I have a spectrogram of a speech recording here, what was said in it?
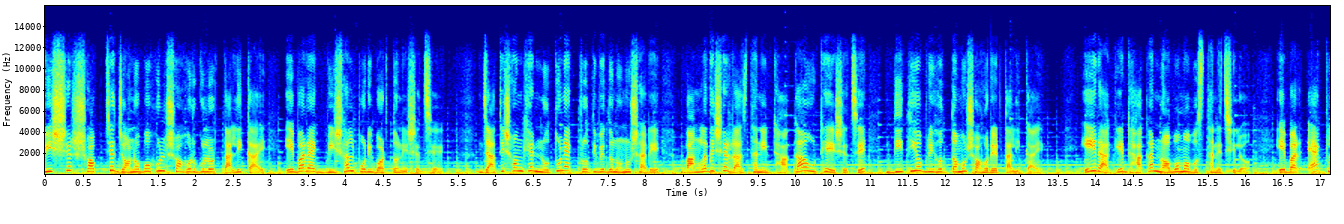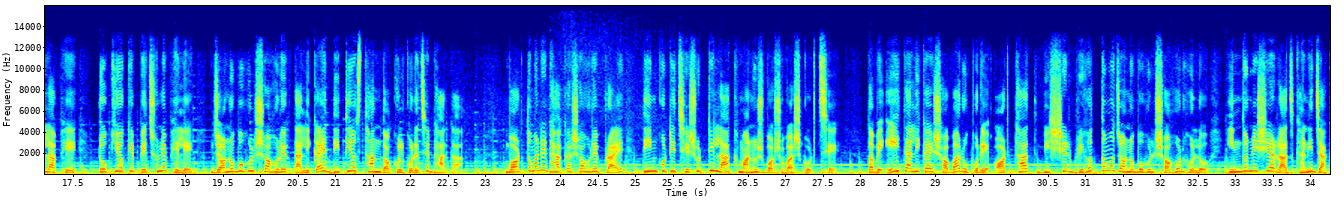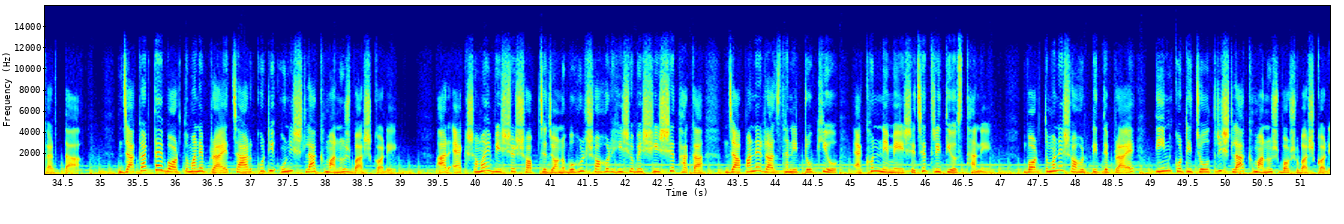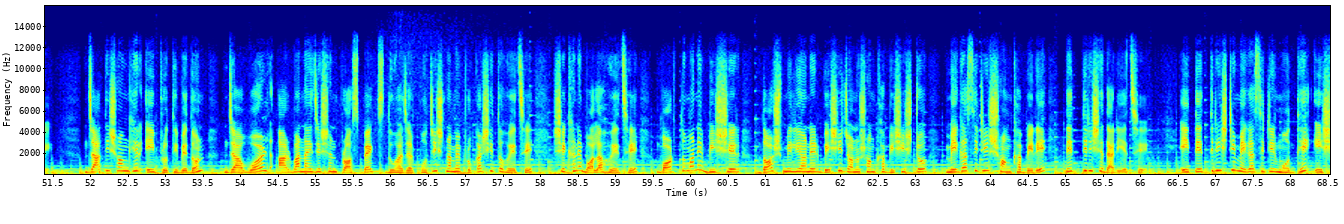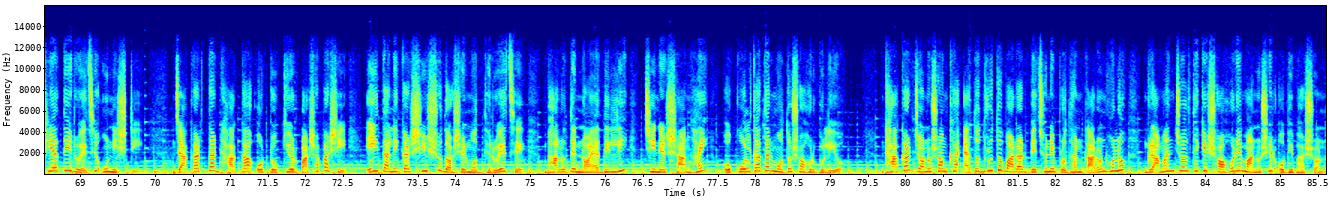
বিশ্বের সবচেয়ে জনবহুল শহরগুলোর তালিকায় এবার এক বিশাল পরিবর্তন এসেছে। জাতিসংঘের নতুন এক প্রতিবেদন অনুসারে বাংলাদেশের রাজধানী ঢাকা উঠে এসেছে দ্বিতীয় বৃহত্তম শহরের তালিকায়। এর আগে ঢাকা নবম অবস্থানে ছিল। এবার এক লাফে টোকিওকে পেছনে ফেলে জনবহুল শহরের তালিকায় দ্বিতীয় স্থান দখল করেছে ঢাকা। বর্তমানে ঢাকা শহরে প্রায় তিন কোটি ছেষট্টি লাখ মানুষ বসবাস করছে। তবে এই তালিকায় সবার উপরে অর্থাৎ বিশ্বের বৃহত্তম জনবহুল শহর হল ইন্দোনেশিয়ার রাজধানী জাকার্তা। জাকার্তায় বর্তমানে প্রায় চার কোটি ১৯ লাখ মানুষ বাস করে। আর একসময় বিশ্বের সবচেয়ে জনবহুল শহর হিসেবে শীর্ষে থাকা জাপানের রাজধানী টোকিও এখন নেমে এসেছে তৃতীয় স্থানে। বর্তমানে শহরটিতে প্রায় তিন কোটি চৌত্রিশ লাখ মানুষ বসবাস করে। জাতিসংঘের এই প্রতিবেদন, যা ওয়ার্ল্ড আরবানাইজেশন প্রসপেক্টস দু হাজার পঁচিশ নামে প্রকাশিত হয়েছে, সেখানে বলা হয়েছে, বর্তমানে বিশ্বের দশ মিলিয়নের বেশি জনসংখ্যা বিশিষ্ট মেগাসিটির সংখ্যা বেড়ে তেত্রিশে দাঁড়িয়েছে। এই তেত্রিশটি মেগাসিটির মধ্যে এশিয়াতেই রয়েছে উনিশটি। জাকার্তা, ঢাকা ও টোকিওর পাশাপাশি এই তালিকার শীর্ষ দশের মধ্যে রয়েছে ভারতের নয়াদিল্লি, চীনের সাংহাই ও কলকাতার মতো শহরগুলিও। ঢাকার জনসংখ্যা এত দ্রুত বাড়ার পেছনে প্রধান কারণ হল গ্রামাঞ্চল থেকে শহরে মানুষের অভিবাসন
